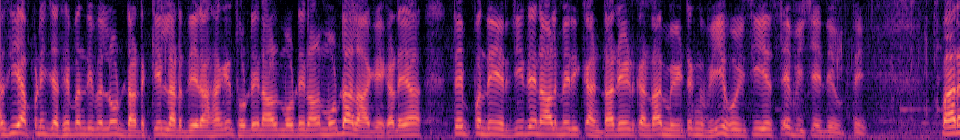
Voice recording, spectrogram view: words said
ਅਸੀਂ ਆਪਣੀ ਜਥੇਬੰਦੀ ਵੱਲੋਂ ਡਟ ਕੇ ਲੜਦੇ ਰਹਾਂਗੇ। ਤੁਹਾਡੇ ਨਾਲ, ਮੋਢੇ ਨਾਲ ਮੋਢਾ ਲਾ ਕੇ ਖੜੇ ਹਾਂ ਤੇ ਪੰਧੇਰ ਜੀ ਦੇ ਨਾਲ ਮੇਰੀ ਘੰਟਾ, ਡੇਢ ਘੰਟਾ ਮੀਟਿੰਗ ਵੀ ਹੋਈ ਸੀ ਇਸੇ ਵਿਸ਼ੇ ਦੇ ਉੱਤੇ। ਪਰ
